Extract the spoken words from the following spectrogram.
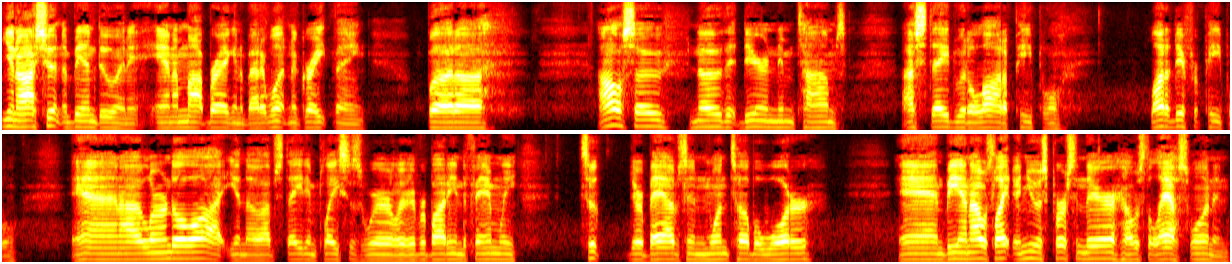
you know, I shouldn't have been doing it and I'm not bragging about it. It wasn't a great thing. But uh, I also know that during them times, I stayed with a lot of people, a lot of different people, and I learned a lot. You know, I've stayed in places where everybody in the family took their baths in one tub of water, and being I was like the newest person there, I was the last one, and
